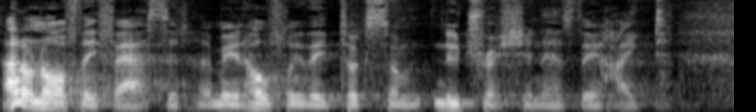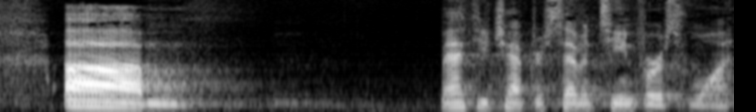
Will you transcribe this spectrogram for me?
I don't know if they fasted. I mean, hopefully they took some nutrition as they hiked. Um, Matthew chapter 17, verse 1.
